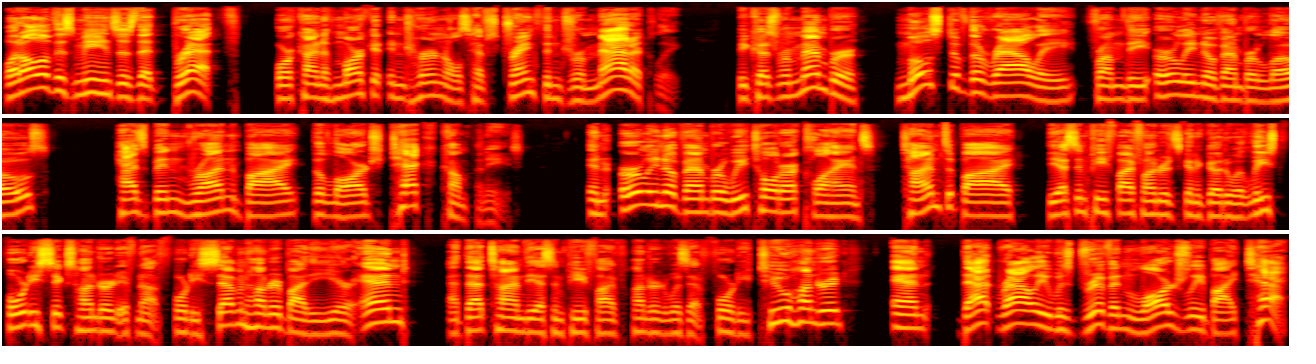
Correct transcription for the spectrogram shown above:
What all of this means is that breadth or kind of market internals have strengthened dramatically because remember, most of the rally from the early November lows has been run by the large tech companies. In early November, we told our clients, time to buy. The S&P 500 is going to go to at least 4600 if not 4700 by the year end. At that time the S&P 500 was at 4200 and that rally was driven largely by tech.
